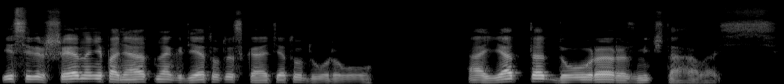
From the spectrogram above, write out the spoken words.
И совершенно непонятно, где тут искать эту дурову. А я-то дура размечталась.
